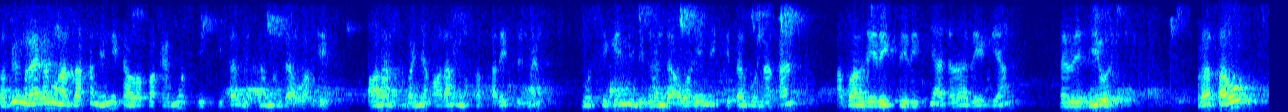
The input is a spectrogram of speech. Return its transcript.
Tapi mereka mengatakan ini kalau pakai musik kita bisa mendakwahi orang. Banyak orang yang tertarik dengan musik ini, dengan dakwah ini. Kita gunakan apa lirik-liriknya adalah lirik yang religius. Mereka tahu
